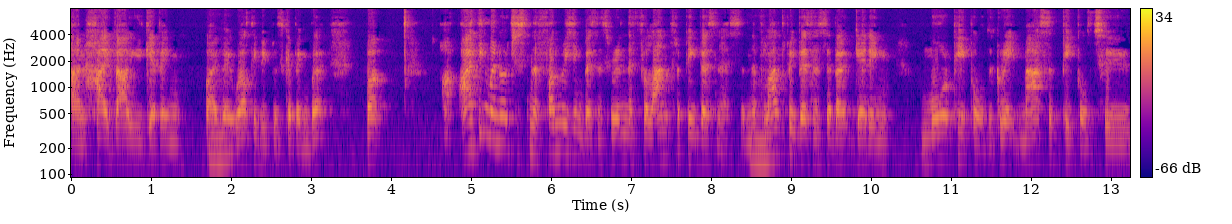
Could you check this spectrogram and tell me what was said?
and high value giving by mm-hmm. very wealthy people is giving. But but I think we're not just in the fundraising business; we're in the philanthropy business, and the mm-hmm. philanthropy business is about getting more people, the great mass of people, to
